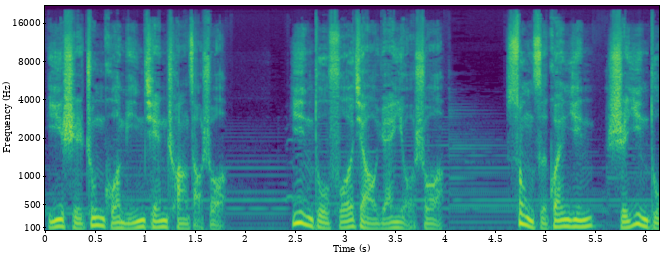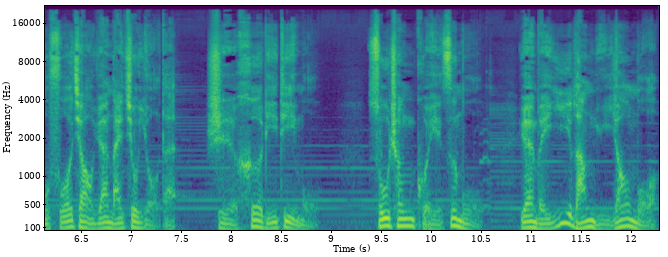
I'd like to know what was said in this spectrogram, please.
一是中国民间创造说。印度佛教原有说。送子观音是印度佛教原来就有的，是诃离地母，俗称鬼子母，原为伊朗女妖魔，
